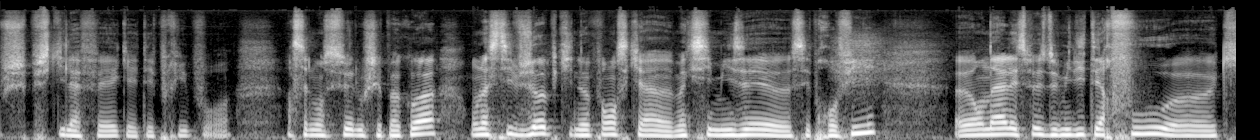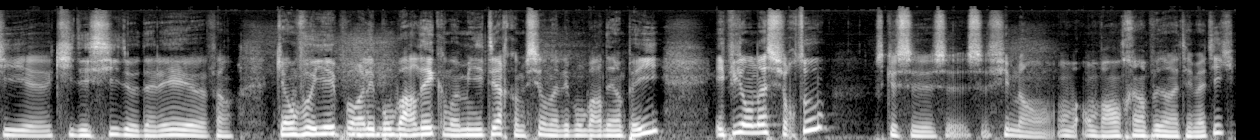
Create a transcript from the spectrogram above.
je sais plus ce qu'il a fait, qui a été pris pour harcèlement sexuel ou je sais pas quoi. On a Steve Jobs qui ne pense qu'à maximiser ses profits. Euh, on a l'espèce de militaire fou euh, qui, euh, qui décide d'aller, enfin, qui est envoyé pour aller bombarder comme un militaire, comme si on allait bombarder un pays. Et puis on a surtout, parce que ce, film, on, va- on va rentrer un peu dans la thématique,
